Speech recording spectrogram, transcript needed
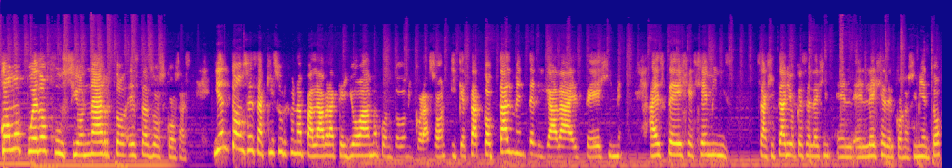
¿Cómo puedo fusionar estas dos cosas? Y entonces aquí surge una palabra que yo amo con todo mi corazón y que está totalmente ligada a este eje, a este eje Géminis Sagitario, que es el eje, el, eje del conocimiento,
